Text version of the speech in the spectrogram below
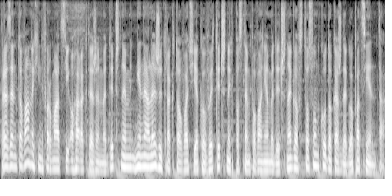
Prezentowanych informacji o charakterze medycznym nie należy traktować jako wytycznych postępowania medycznego w stosunku do każdego pacjenta.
